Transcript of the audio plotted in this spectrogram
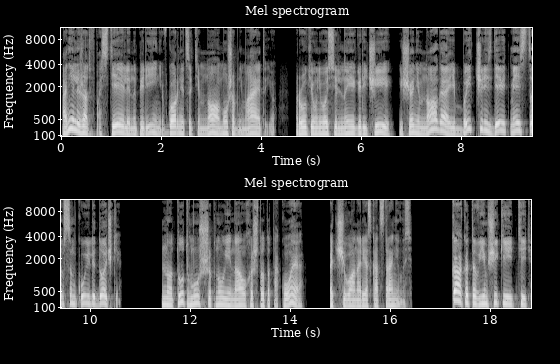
Они лежат в постели, на перине, в горнице темно, муж обнимает ее. Руки у него сильные и горячи, еще немного, и быть через девять месяцев сынку или дочке. Но тут муж шепнул ей на ухо что-то такое, от чего она резко отстранилась. «Как это в ямщики идти?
